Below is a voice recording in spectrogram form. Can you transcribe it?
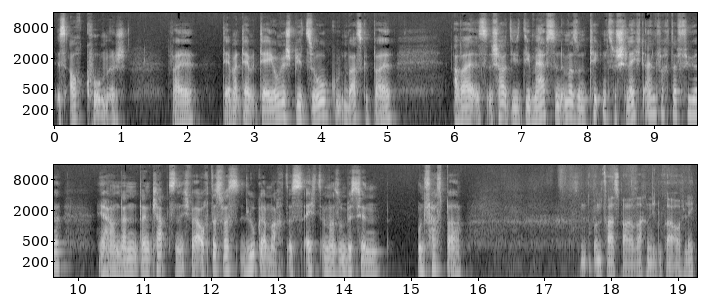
ist auch komisch. Weil der, der, der Junge spielt so guten Basketball. Aber es, schau, die, die Maps sind immer so ein Ticken zu schlecht einfach dafür. Ja, und dann, dann klappt es nicht, weil auch das, was Luca macht, ist echt immer so ein bisschen unfassbar. Das sind unfassbare Sachen, die Luca auflegt.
